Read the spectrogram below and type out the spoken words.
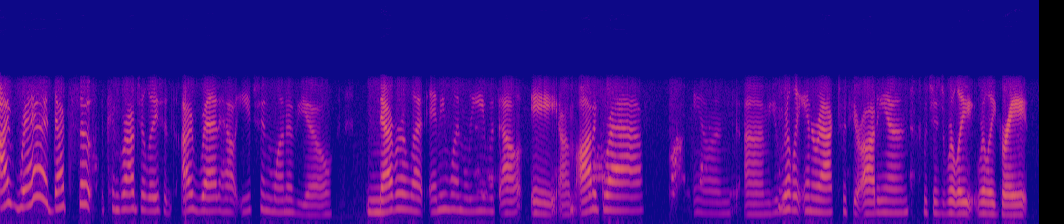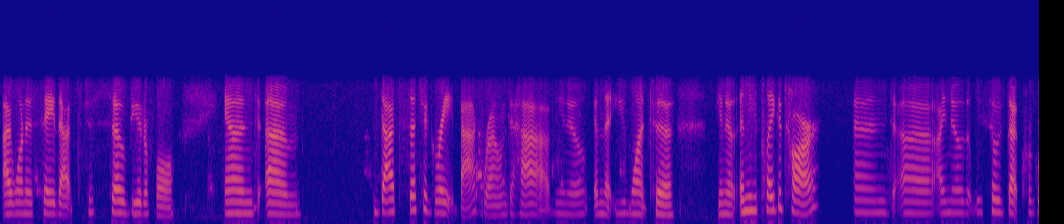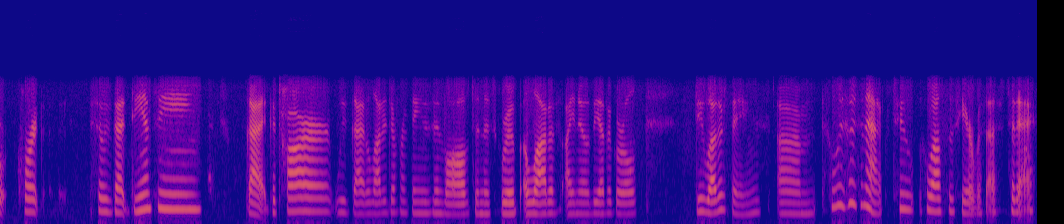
I read that's so congratulations. I read how each and one of you never let anyone leave without a um autograph and um, you really interact with your audience, which is really really great. I want to say that's just so beautiful, and um, that's such a great background to have, you know, and that you want to, you know, and you play guitar, and uh, I know that we so we've got chor- so we've got dancing, got guitar, we've got a lot of different things involved in this group. A lot of I know the other girls do other things. Um, who who's next? Who who else is here with us today?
